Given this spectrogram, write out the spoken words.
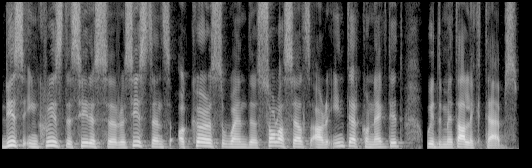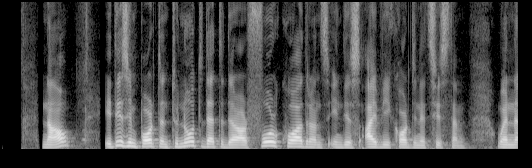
This increased series resistance occurs when the solar cells are interconnected with metallic tabs. Now, it is important to note that there are four quadrants in this IV coordinate system. When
